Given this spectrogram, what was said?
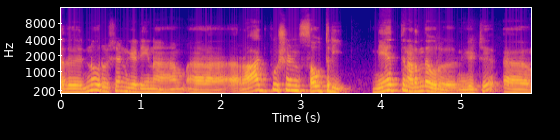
அது இன்னொரு விஷயம்னு கேட்டிங்கன்னா ராஜ்பூஷன் சௌத்ரி நேற்று நடந்த ஒரு நிகழ்ச்சி அஹ்,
